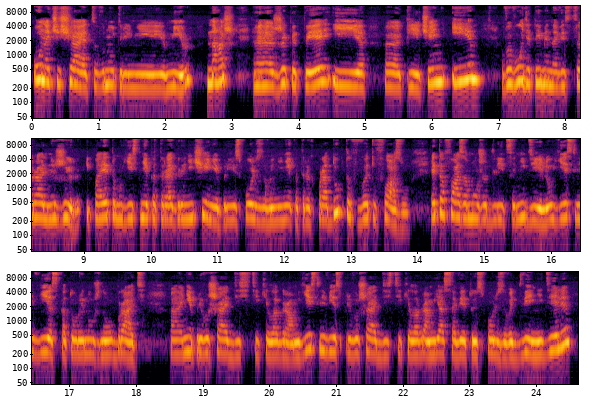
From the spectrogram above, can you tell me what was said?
он очищает внутренний мир наш, э, ЖКТ и э, печень, и выводит именно висцеральный жир, и поэтому есть некоторые ограничения при использовании некоторых продуктов в эту фазу. Эта фаза может длиться неделю, если вес, который нужно убрать, а, не превышает 10 килограмм. Если вес превышает 10 килограмм, я советую использовать 2 недели –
